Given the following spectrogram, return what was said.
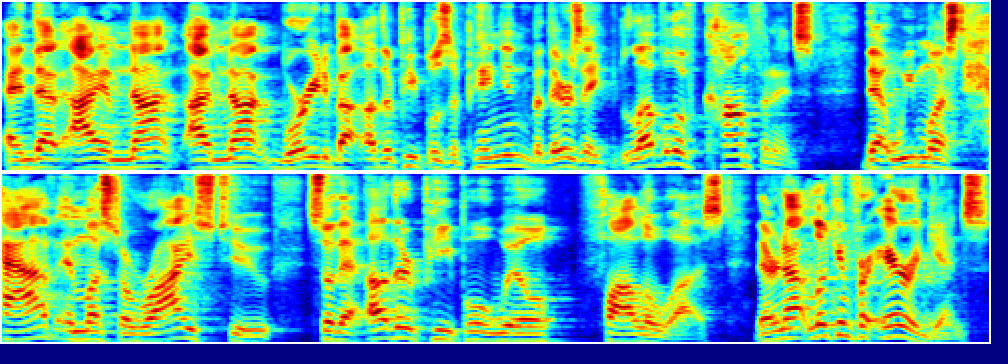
and that I am not I'm not worried about other people's opinion, but there's a level of confidence that we must have and must arise to so that other people will follow us. They're not looking for arrogance.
